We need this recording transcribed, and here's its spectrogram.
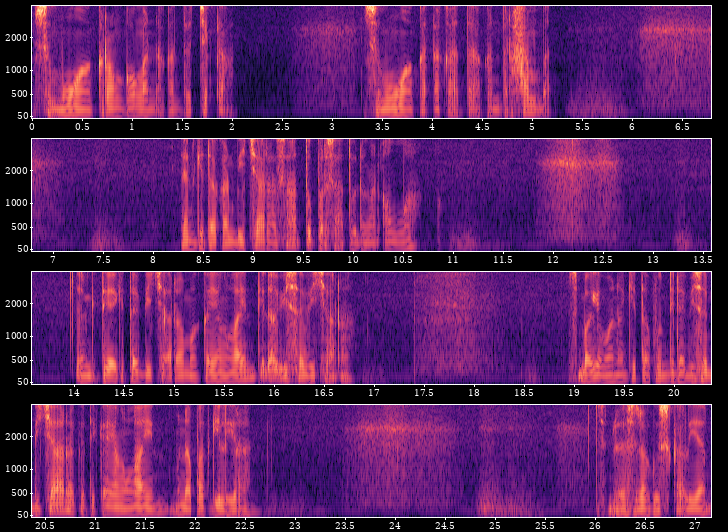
Semua kerongkongan akan tercekat. Semua kata-kata akan terhambat dan kita akan bicara satu persatu dengan Allah. Dan ketika kita bicara, maka yang lain tidak bisa bicara. Sebagaimana kita pun tidak bisa bicara ketika yang lain mendapat giliran. Saudara-saudaraku sekalian,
